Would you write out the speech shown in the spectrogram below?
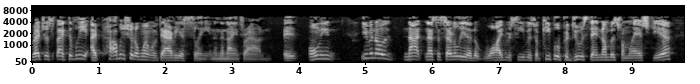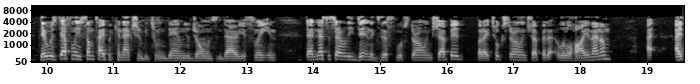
Retrospectively, I probably should have went with Darius Slayton in the ninth round. It only, even though not necessarily the wide receivers or people produced their numbers from last year, there was definitely some type of connection between Daniel Jones and Darius Slayton that necessarily didn't exist with Sterling Shepard, but I took Sterling Shepard a little higher than him. I I,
